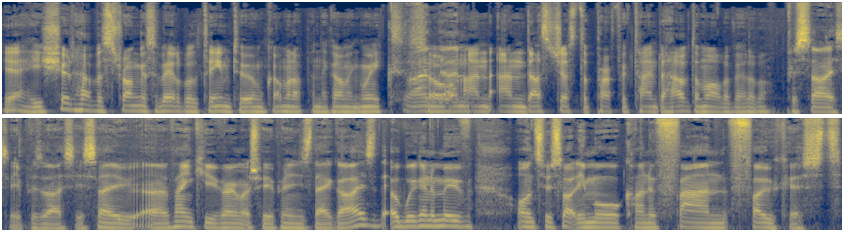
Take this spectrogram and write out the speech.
Yeah, he should have his strongest available team to him coming up in the coming weeks. And- so, and- and, and that's just the perfect time to have them all available. Precisely, precisely. So, uh, thank you very much for your opinions there, guys. We're going to move on to a slightly more kind of fan focused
